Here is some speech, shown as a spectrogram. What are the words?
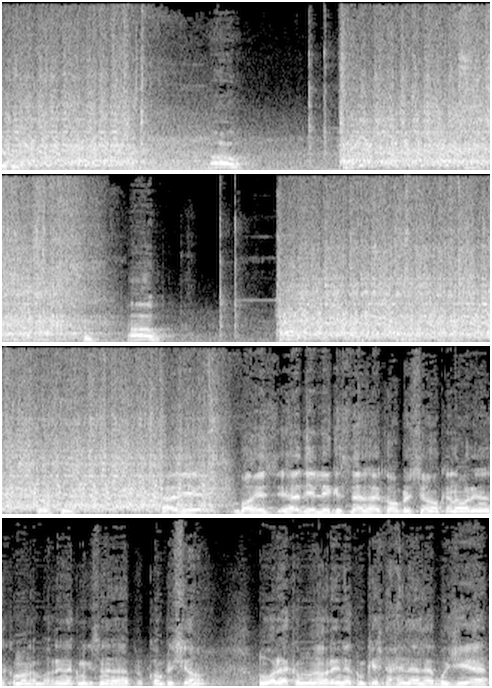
تخلع عاود عاود شوف شوف. هذه هذه اللي قسنا لها compression. كان وريناكم وريناكم قسنا لها كومبريسيون. ووراكم وريناكم كيفاش نحينا لها بوجيات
